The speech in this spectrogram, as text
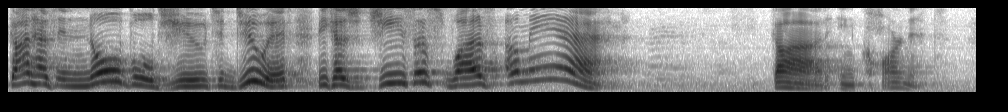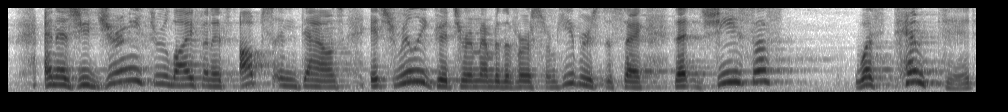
god has ennobled you to do it because jesus was a man. God incarnate and as you journey through life and its ups and downs, it's really good to remember the verse from Hebrews to say that Jesus was tempted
